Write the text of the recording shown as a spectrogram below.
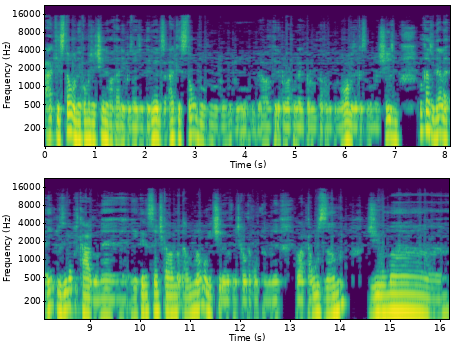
a questão, né, como eu já tinha levantado em episódios anteriores, a questão do, do, do, ela querer provar que mulheres para lutar com homens, a questão do machismo, no caso dela é inclusive aplicável, né? É interessante que ela não, ela não é uma mentira exatamente que ela está contando, né? Ela está usando de uma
